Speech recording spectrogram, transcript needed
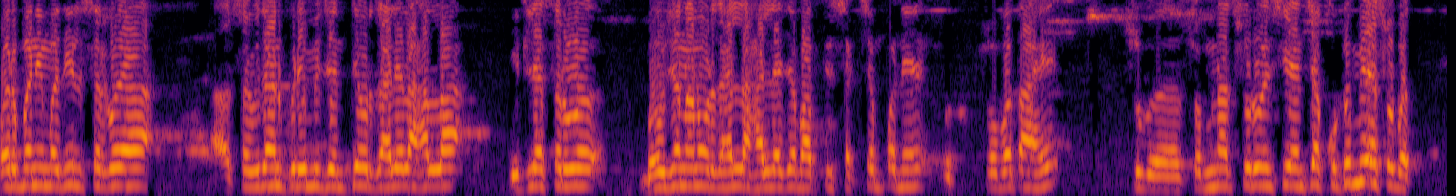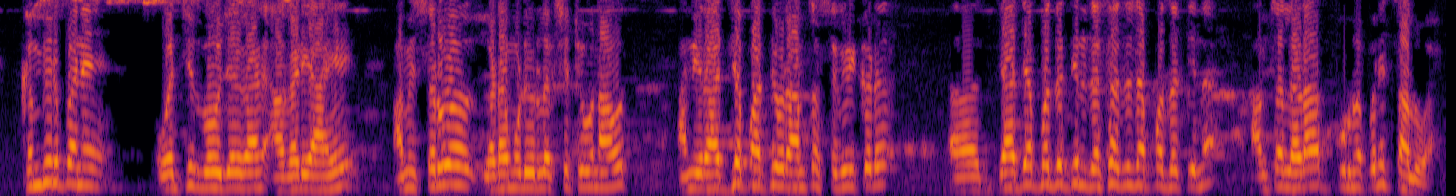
परभणीमधील सर्व संविधानप्रेमी जनतेवर झालेला हल्ला इथल्या सर्व बहुजनांवर झालेल्या हल्ल्याच्या बाबतीत सक्षमपणे सोबत आहे. सोमनाथ सूर्यवंशी यांच्या कुटुंबियासोबत खंबीरपणे वंचित बहुजन आघाडी आहे. आम्ही सर्व घडामोडीवर लक्ष ठेवून आहोत आणि राज्य पातळीवर आमचा सगळीकडं ज्या ज्या पद्धतीने जशा जशा पद्धतीनं आमचा लढा पूर्णपणे चालू आहे.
